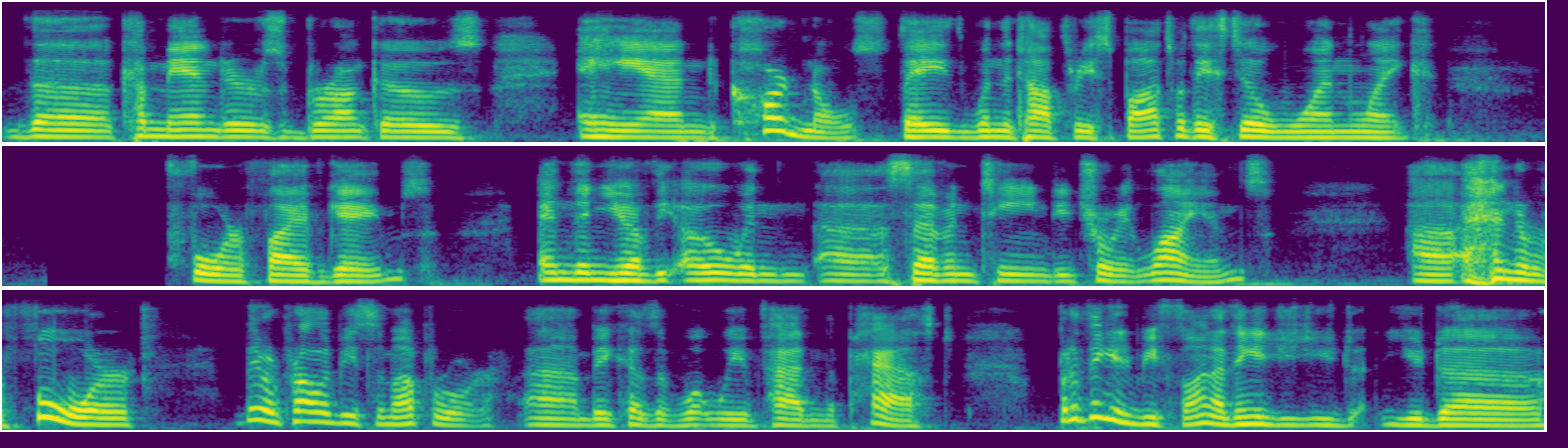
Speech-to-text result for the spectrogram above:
the Commanders, Broncos, and Cardinals, they win the top three spots, but they still won like four or five games and then you have the 0 and uh, 17 Detroit Lions. Uh, and number four, there would probably be some uproar um, because of what we've had in the past. But I think it'd be fun. I think you'd you'd uh,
